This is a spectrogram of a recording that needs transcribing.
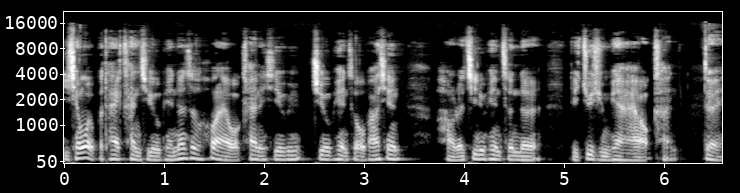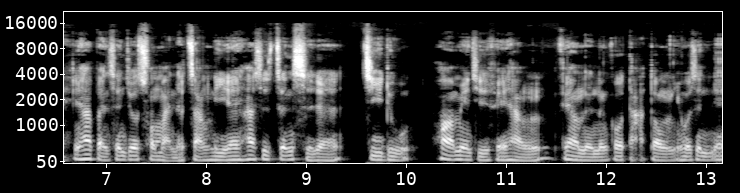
以前我也不太看纪录片，但是后来我看了一些纪录片之后，我发现好的纪录片真的比剧情片还好看。对，因为它本身就充满了张力，因为它是真实的记录，画面其实非常非常的能够打动你，或是你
